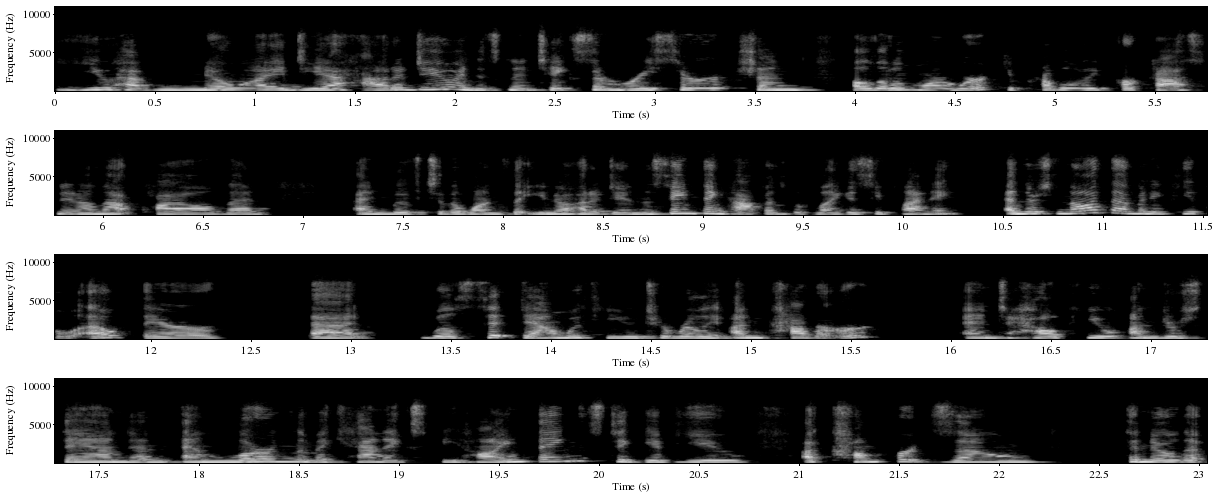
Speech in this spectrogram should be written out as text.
you have no idea how to do and it's going to take some research and a little more work you probably procrastinate on that pile then and move to the ones that you know how to do. And the same thing happens with legacy planning. And there's not that many people out there that will sit down with you to really uncover and to help you understand and, and learn the mechanics behind things to give you a comfort zone to know that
